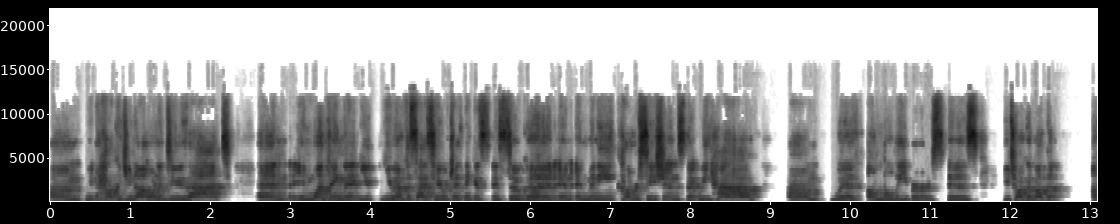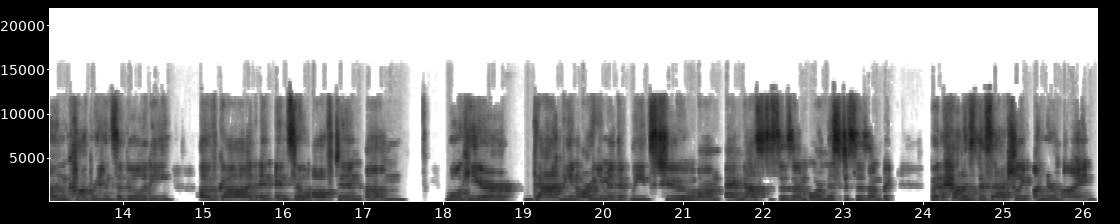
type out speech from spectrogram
um, you know, how could you not want to do that? And in one thing that you, you emphasize here, which I think is, is so good in, in many conversations that we have um, with unbelievers, is you talk about the uncomprehensibility of God. And, and so often um, we'll hear that be an argument that leads to um, agnosticism or mysticism. But, but how does this actually undermine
